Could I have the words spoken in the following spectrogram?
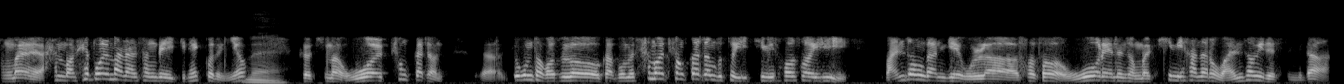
정말 한번 해볼 만한 상대이긴 했거든요. 네. 그렇지만 5월 평가전 어, 조금 더 거슬러 가보면 3월 평가전부터 이 팀이 서서히 완성 단계에 올라서서 5월에는 정말 팀이 하나로 완성이 됐습니다.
